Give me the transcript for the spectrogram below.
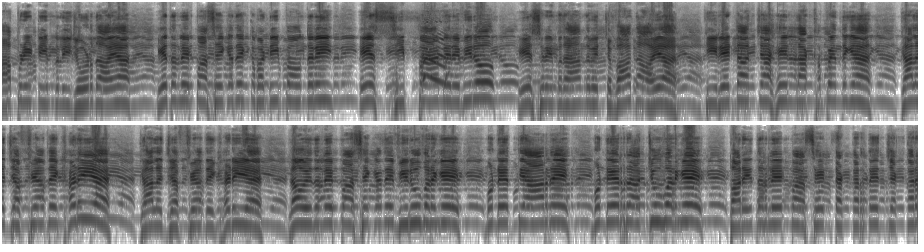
ਆਪਣੀ ਟੀਮ ਲਈ ਜੋੜਦਾ ਆਇਆ। ਇਧਰਲੇ ਪਾਸੇ ਕਹਿੰਦੇ ਕਬੱਡੀ ਪਾਉਣ ਦੇ ਲਈ ਇਹ ਸੀਪਾ ਮੇਰੇ ਵੀਰੋ। ਇਸ ਲਈ ਮੈਦਾਨ ਦੇ ਵਿੱਚ ਵਾਧਾ ਹੋਇਆ ਕਿ ਰੇਡਾ ਚਾਹੇ ਲੱਖ ਪੈਂਦੀਆਂ। ਗੱਲ ਜੱਫਿਆਂ ਤੇ ਖੜੀ ਹੈ ਗੱਲ ਜੱਫਿਆਂ ਤੇ ਖੜੀ ਹੈ। ਲਓ ਇਧਰਲੇ ਪਾਸੇ ਕਹਿੰਦੇ ਵੀਰੂ ਵਰਗੇ ਮੁੰਡੇ ਤਿਆਰ ਨੇ ਮੁੰਡੇ ਰਾਜੂ ਵਰਗੇ। ਪਰ ਇਧਰਲੇ ਪਾਸੇ ਟੱਕਰ ਤੇ ਚੱਕਰ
